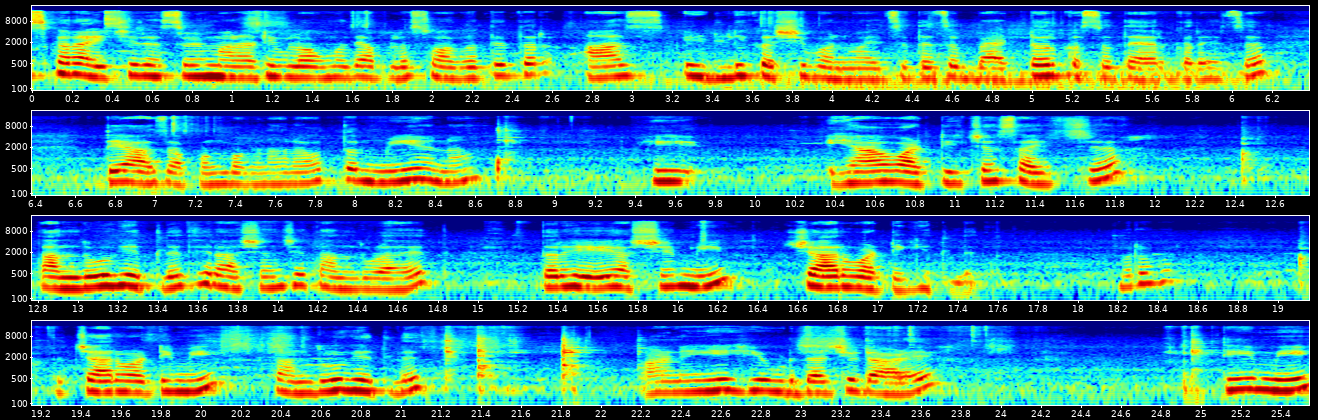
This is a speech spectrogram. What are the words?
नमस्कार आईची रेसिपी मराठी ब्लॉगमध्ये आपलं स्वागत आहे. तर आज इडली कशी बनवायचं त्याचं बॅटर कसं तयार करायचं ते आज आपण बघणार आहोत. तर मी आहे ना ही ह्या वाटीच्या साईजच्या तांदूळ घेतलेत. हे राशनचे तांदूळ आहेत. तर हे असे मी चार वाटी घेतलेत. बरोबर? तर चार वाटी मी तांदूळ घेतलेत. आणि ही उडदाची डाळ आहे. ती मी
